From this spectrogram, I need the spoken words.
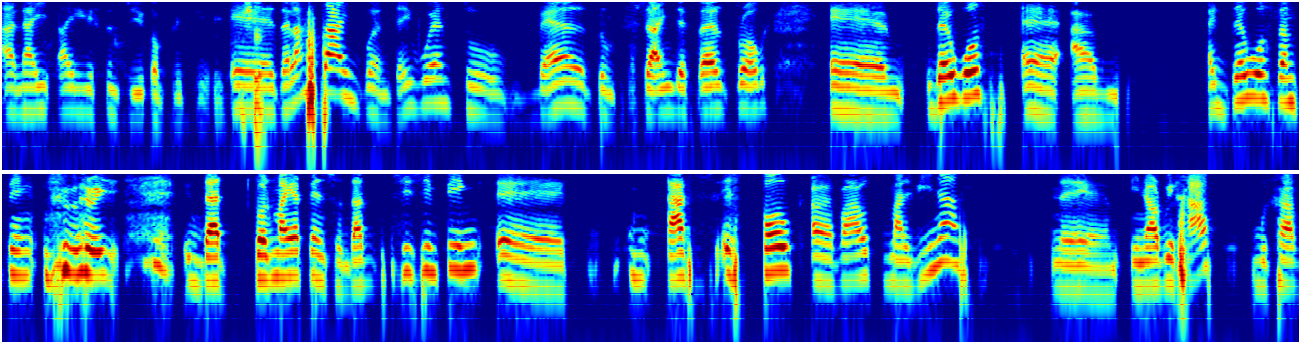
and I, I listen to you completely. Sure. Uh, the last time when they went to Belt to sign the Belt Road, um, there was uh, um, uh, there was something very that caught my attention. That Xi Jinping uh, as- spoke about Malvinas uh, in our behalf. We have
